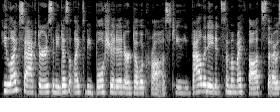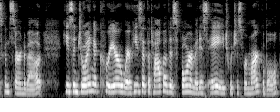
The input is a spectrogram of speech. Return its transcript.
He likes actors and he doesn't like to be bullshitted or double crossed he validated some of my thoughts that i was concerned about he's enjoying a career where he's at the top of his form at his age which is remarkable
